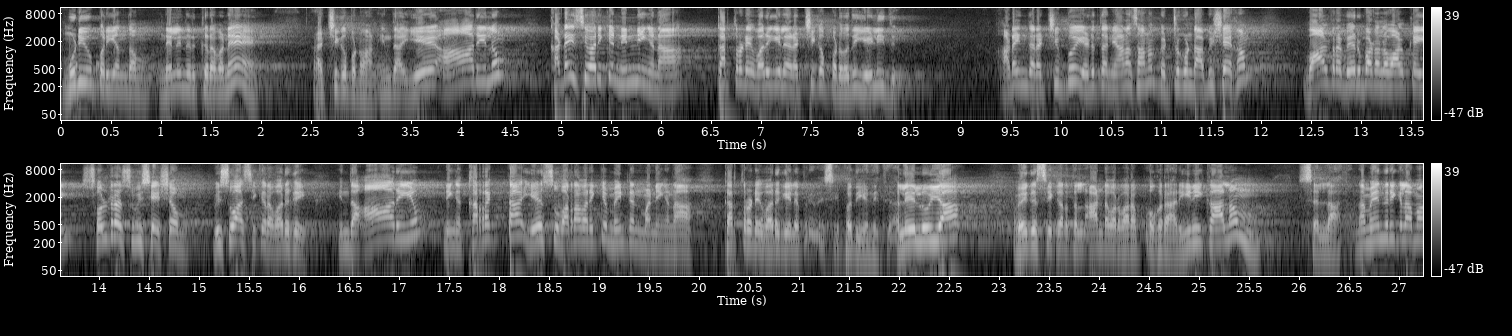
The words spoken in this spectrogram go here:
முடிவு பரியந்தம் நிலை நிற்கிறவனே ரட்சிக்கப்படுவான். இந்த ஏ ஆறிலும் கடைசி வரைக்கும் நின்னீங்கன்னா கர்த்தருடைய வருகையில் ரட்சிக்கப்படுவது எளிது. அடைந்த ரட்சிப்பு எடுத்த ஞானசானம் பெற்றுக்கொண்ட அபிஷேகம் வாழ்கிற வேறுபாடுள்ள வாழ்க்கை சொல்கிற சுவிசேஷம் விசுவாசிக்கிற வருகை. இந்த ஆறையும் நீங்கள் கரெக்டாக இயேசு வர்ற வரைக்கும் மெயின்டைன் பண்ணீங்கன்னா கர்த்தருடைய வருகையில் பிரவேசிப்பது எளிது. அல்லே லூயா வெகு சீக்கிரத்தில் ஆண்டவர் வரப்போகிறார். இனி காலம் செல்லாது. நம்ம எந்திரிக்கலாமா?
